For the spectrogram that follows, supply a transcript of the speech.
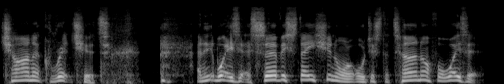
Charnock Richard. and it, what is it, a service station or, or just a turn off, or what is it?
